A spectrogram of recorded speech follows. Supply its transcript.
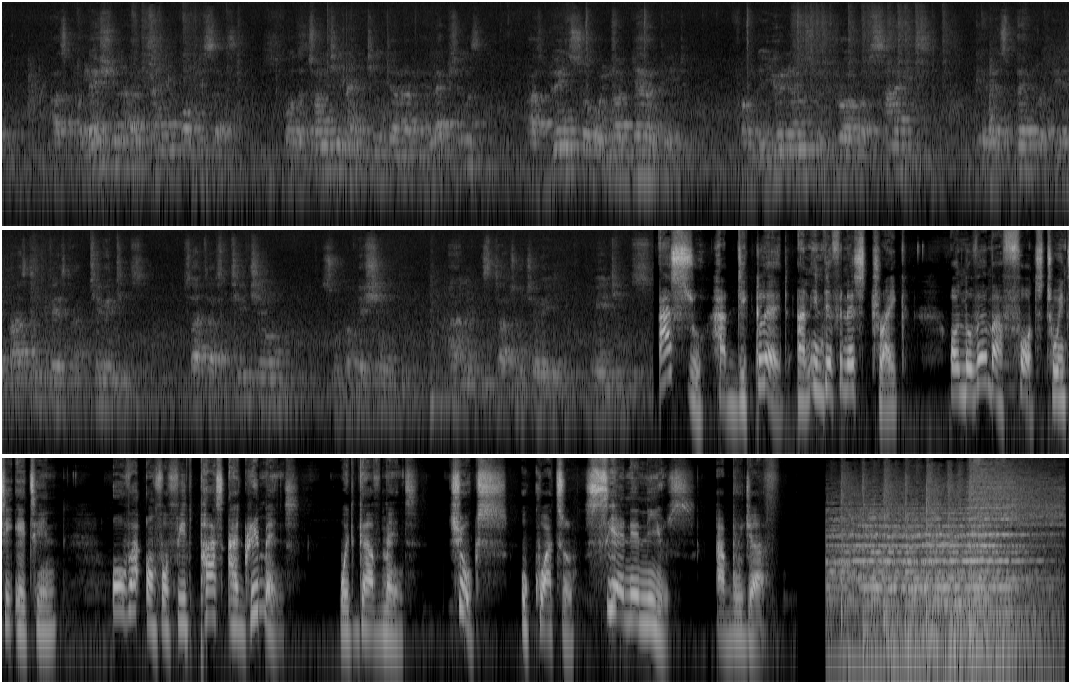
as election and returning officers for the 2019 general elections, as doing so will not derogate from the union's withdrawal of service in respect of university-based activities such as teaching, supervision, and statutory meetings. ASUU had declared an indefinite strike on November 4, 2018, over unfulfilled past agreements with government. Chooks Ukwatu, CNN News, Abuja.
